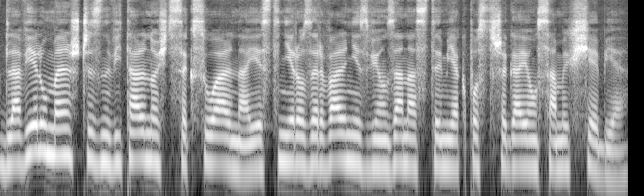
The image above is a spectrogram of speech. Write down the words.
Dla wielu mężczyzn witalność seksualna jest nierozerwalnie związana z tym, jak postrzegają samych siebie.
